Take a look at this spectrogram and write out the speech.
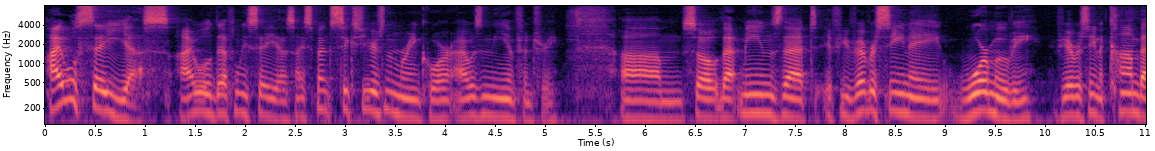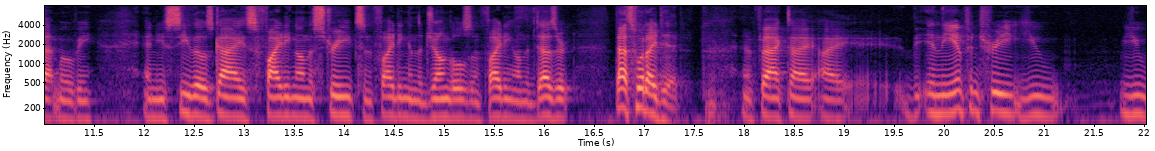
I will say yes. I will definitely say yes. I spent six years in the Marine Corps. I was in the infantry. Um, so that means that if you've ever seen a war movie, if you've ever seen a combat movie, and you see those guys fighting on the streets and fighting in the jungles and fighting on the desert, that's what I did. In fact, I, I in the infantry, you you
